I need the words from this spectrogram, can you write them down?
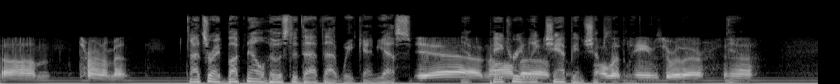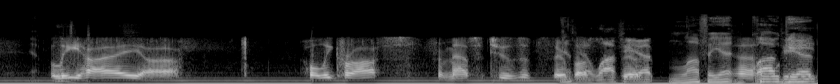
um, tournament. that's right. Bucknell hosted that that weekend. Yes. Yeah, Yeah, Patriot all the, League championships, All the teams were there. Yeah. Yeah, Lehigh, uh, Holy Cross from Massachusetts. They're Yep. both Yeah, Lafayette. Lafayette, Uh, Colgate.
